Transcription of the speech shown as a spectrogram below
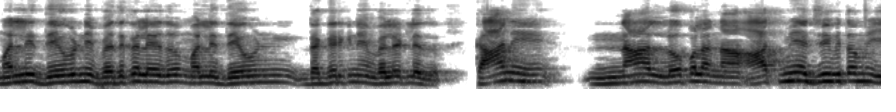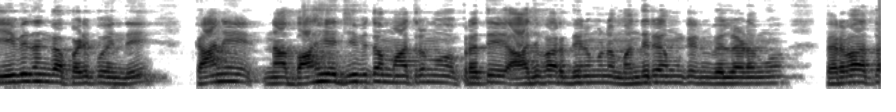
మళ్ళీ దేవుడిని వెతకలేదు మళ్ళీ దేవుని దగ్గరికి నేను వెళ్ళట్లేదు. కానీ నా లోపల నా ఆత్మీయ జీవితం ఏ విధంగా పడిపోయింది. కానీ నా బాహ్య జీవితం మాత్రము ప్రతి ఆదివారం దినమున మందిరంకి వెళ్ళడము తర్వాత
